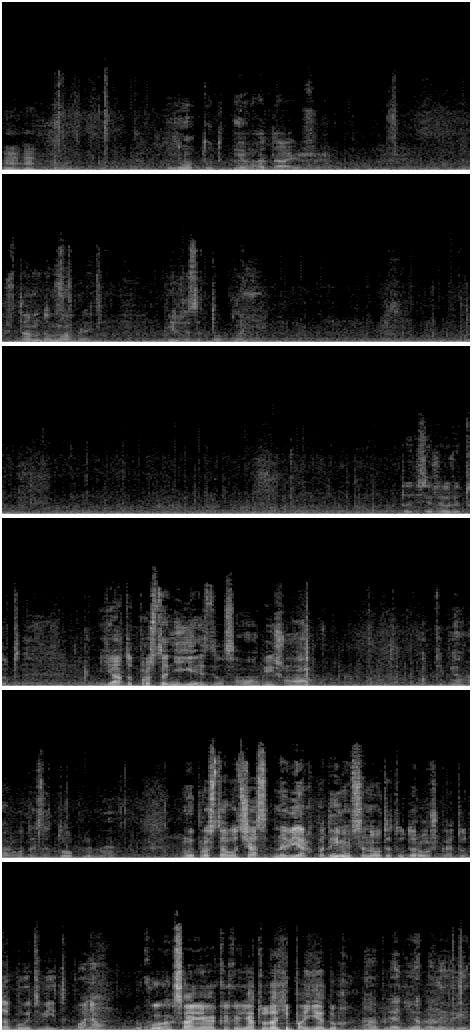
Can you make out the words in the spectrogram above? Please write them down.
угу. Ну, тут не вгадаєш же. Там дома, блядь, затоплені. То есть, я же говорю, тут... Я тут просто не ездил сам. Вон, видишь, о, вот тебе огороды затопленные. Мы просто вот сейчас наверх поднимемся на вот эту дорожку, оттуда будет вид, понял? Саня, как- я туда не поеду. А, блядь, ебаный вид.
